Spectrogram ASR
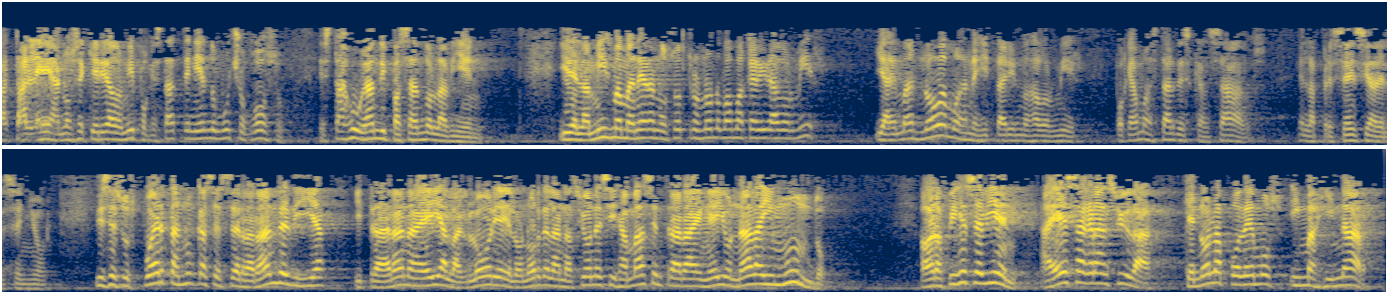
Batalea, no se quiere ir a dormir porque está teniendo mucho gozo, está jugando y pasándola bien. Y de la misma manera nosotros no nos vamos a querer ir a dormir. Y además no vamos a necesitar irnos a dormir porque vamos a estar descansados en la presencia del Señor. Dice, sus puertas nunca se cerrarán de día y traerán a ella la gloria y el honor de las naciones y jamás entrará en ello nada inmundo. Ahora fíjese bien, a esa gran ciudad que no la podemos imaginar,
